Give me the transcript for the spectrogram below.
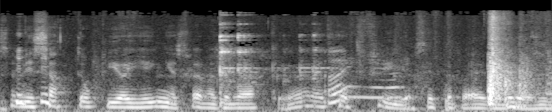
Som vi satt oppi og gynges frem og tilbake. Det var et helt fly å sitte på egen hånd.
